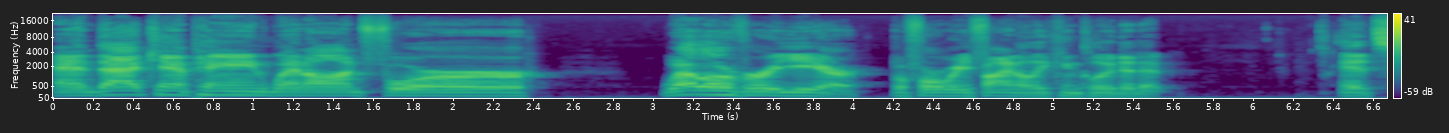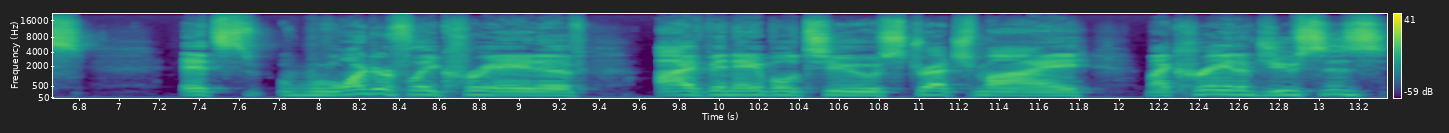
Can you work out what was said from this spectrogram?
And that campaign went on for well over a year before we finally concluded it. It's it's wonderfully creative. I've been able to stretch my my creative juices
